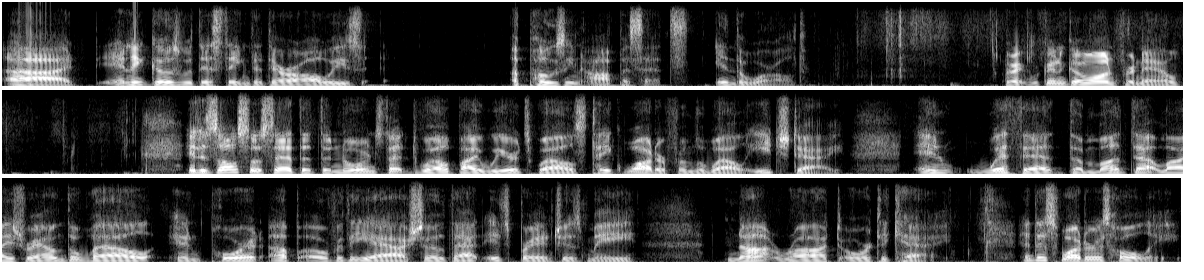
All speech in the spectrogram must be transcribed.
Uh, and it goes with this thing that there are always opposing opposites in the world. All right, we're going to go on for now. It is also said that the Norns that dwell by Weird's wells take water from the well each day, and with it the mud that lies round the well, and pour it up over the ash so that its branches may not rot or decay. And this water is holy,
